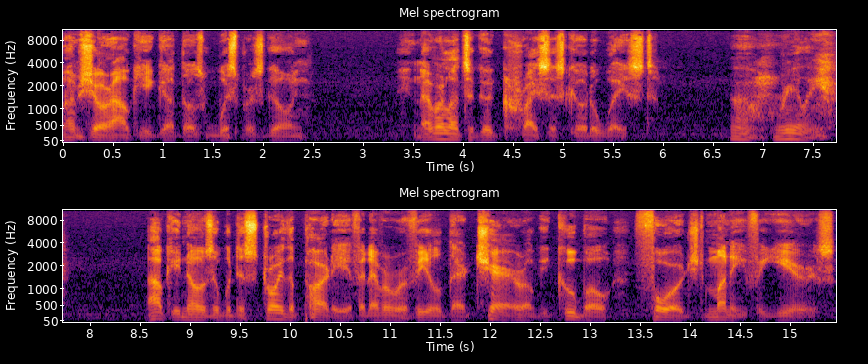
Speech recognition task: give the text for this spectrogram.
I'm sure Aoki got those whispers going. He never lets a good crisis go to waste. Oh, really? Aoki knows it would destroy the party if it ever revealed their chair, Ogikubo, forged money for years.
